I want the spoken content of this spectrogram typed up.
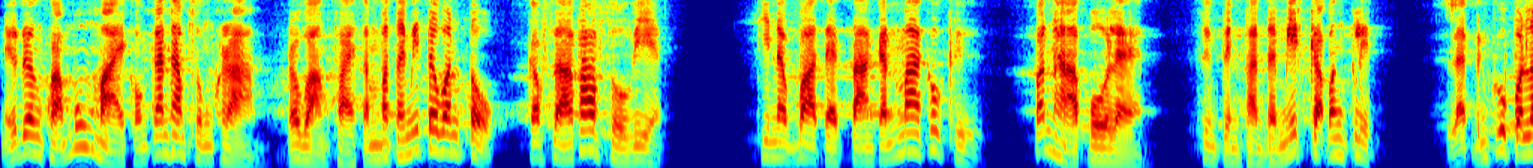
ในเรื่องความมุ่งหมายของการทำสงคราม ระหว่างฝ่ายสัมพันธมิตรตะวันตกกับสหภาพโซเวียต ที่นับว่าแตกต่างกันมากก็คือ ปัญหาโปแลนด์ซึ่งเป็นพันธมิตรกับอังกฤษ และเป็นคู่ปร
